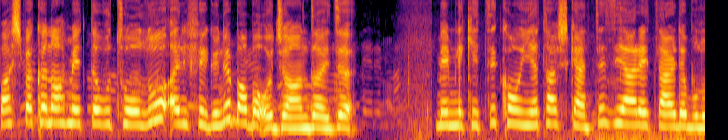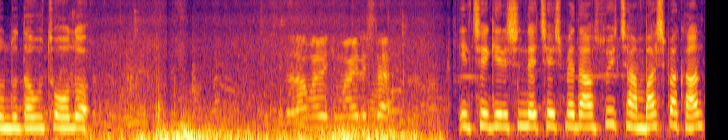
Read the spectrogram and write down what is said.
Başbakan Ahmet Davutoğlu Arife günü baba ocağındaydı. Memleketi Konya Taşkent'te ziyaretlerde bulundu Davutoğlu. Selamünaleyküm hayırlı işler. İlçe girişinde çeşmeden su içen başbakan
